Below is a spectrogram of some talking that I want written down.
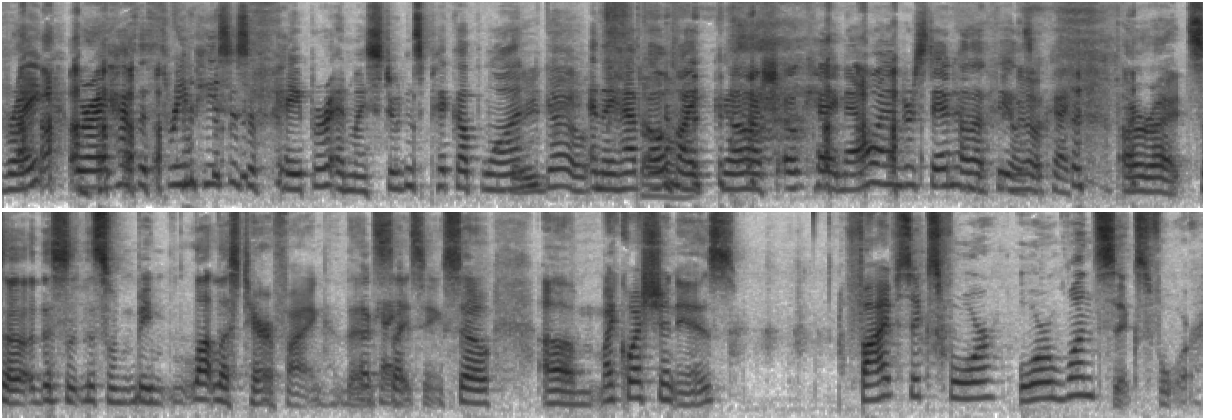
right? Where I have the three pieces of paper and my students pick up one. There you go. And they have. Oh my gosh. Okay, now I understand how that feels. Okay. All right, so this this will be a lot less terrifying than Okay. sight singing. So, um, my question is: 564 or 164?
